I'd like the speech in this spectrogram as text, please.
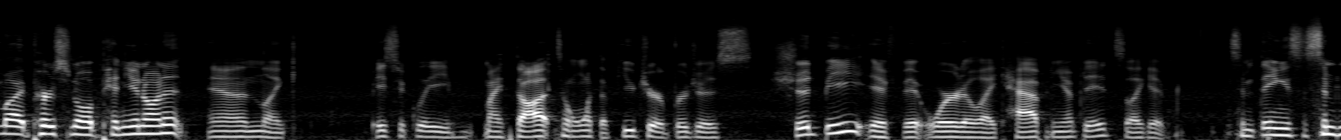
my personal opinion on it, and like basically my thoughts on what the future of Bridges should be if it were to like have any updates. Like if some things, some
